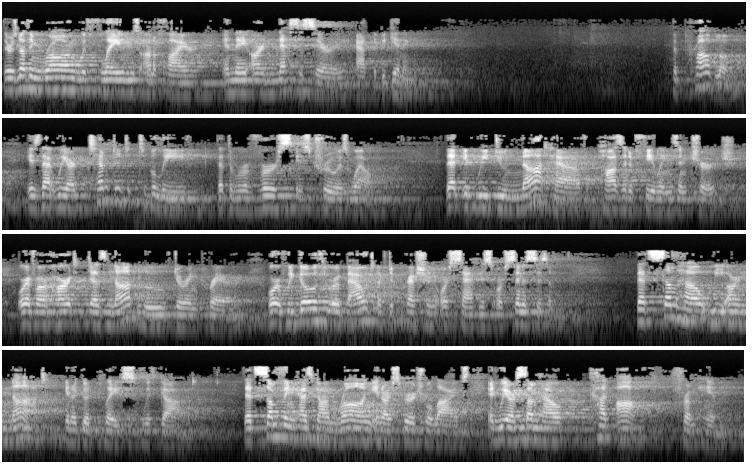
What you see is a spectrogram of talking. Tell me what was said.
There is nothing wrong with flames on a fire, and they are necessary at the beginning. The problem is that we are tempted to believe that the reverse is true as well. That if we do not have positive feelings in church, or if our heart does not move during prayer, or if we go through a bout of depression or sadness or cynicism, that somehow we are not in a good place with God, that something has gone wrong in our spiritual lives, and we are somehow cut off from Him.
